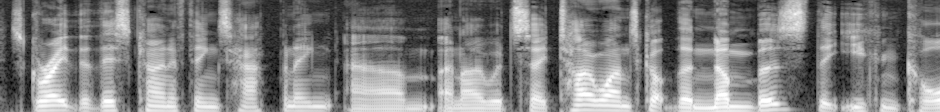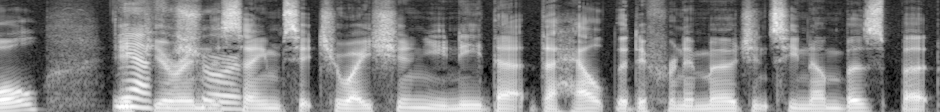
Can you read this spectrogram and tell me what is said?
It's great that this kind of thing's happening. Um, and I would say Taiwan's got the numbers that you can call if Yeah, you're in the same situation. You need that the help, the different emergency numbers. But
